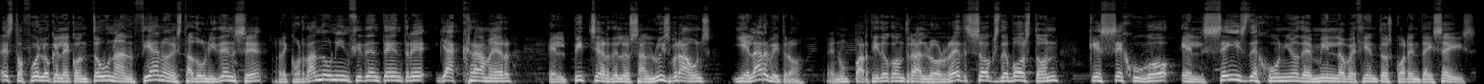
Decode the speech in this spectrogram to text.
Esto fue lo que le contó un anciano estadounidense recordando un incidente entre Jack Kramer, el pitcher de los St. Louis Browns, y el árbitro, en un partido contra los Red Sox de Boston que se jugó el 6 de junio de 1946.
